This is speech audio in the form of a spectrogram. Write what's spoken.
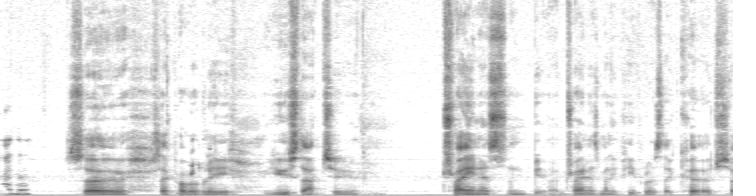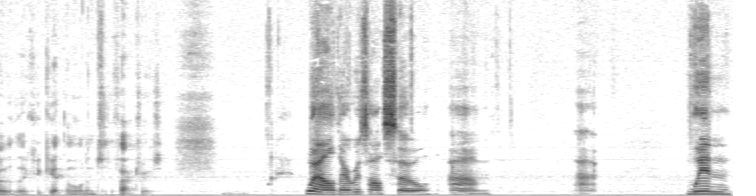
Mm-hmm. So they probably used that to train as and be, train as many people as they could, so that they could get them all into the factories. Well, there was also um, uh, when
